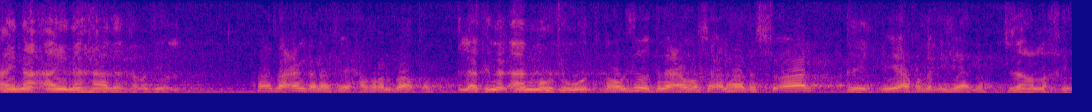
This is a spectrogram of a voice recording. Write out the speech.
أين أين هذا الرجل؟ هذا عندنا في حفر الباطن. لكن الآن موجود؟ موجود. نعم وسأل هذا السؤال إيه؟ ليأخذ الإجابة. جزاه الله خير.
